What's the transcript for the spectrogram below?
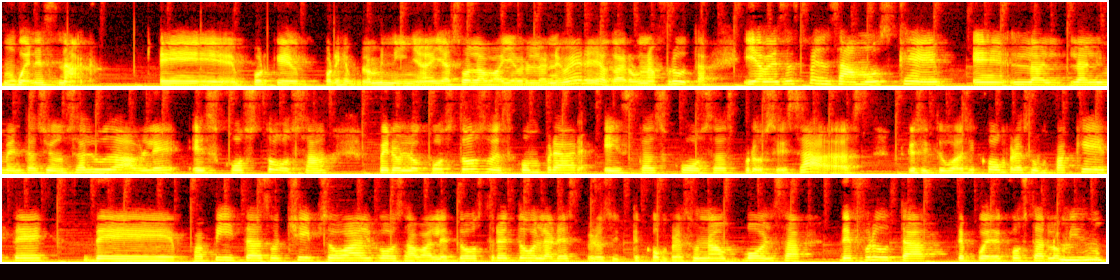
un buen snack. Eh, porque, por ejemplo, mi niña, ella sola va a abrir la nevera y agarra una fruta. Y a veces pensamos que eh, la, la, alimentación saludable es costosa, pero lo costoso es comprar estas cosas procesadas. Que si tú vas y compras un paquete de papitas o chips o algo, o sea, vale 2, 3 dólares, pero si te compras una bolsa de fruta, te puede costar lo mismo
